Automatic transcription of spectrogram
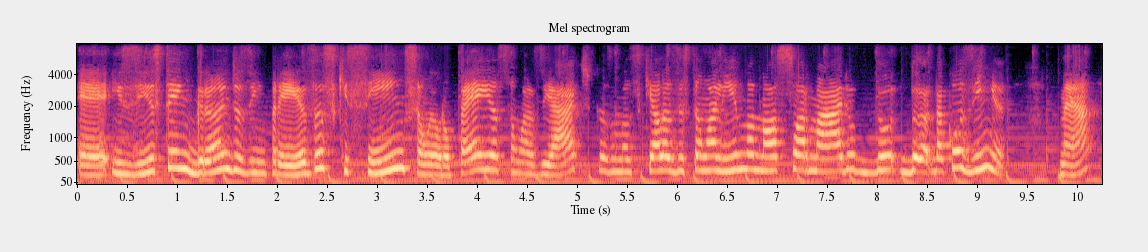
é, existem grandes empresas que sim, são europeias, são asiáticas, mas que elas estão ali no nosso armário do, do, da cozinha, né?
